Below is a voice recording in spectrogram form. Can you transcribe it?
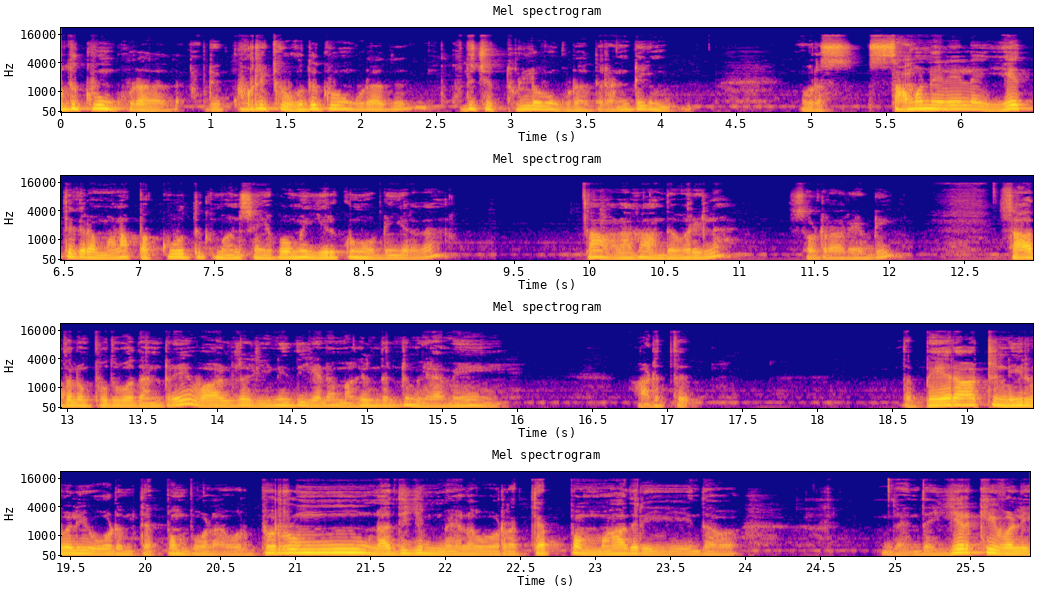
ஒதுக்கவும் கூடாது அப்படி குறிக்க ஒதுக்கவும் கூடாது குதிச்சு துள்ளவும் கூடாது. ரெண்டையும் ஒரு சமநிலையில் ஏற்றுக்கிற மனப்பக்குவத்துக்கு மனுஷன் எப்போவுமே இருக்கணும் அப்படிங்கிறத தான் அழகாக அந்த வரியில் சொல்கிறாரு எப்படி? சாதலும் புதுவதன்றே வாழ்தல் இனிது என மகிழ்ந்தென்றும் இளமே. அடுத்து இந்த பேராற்று நீர்வழி ஓடும் தெப்பம் போல் ஒரு பெரும் நதியின் மேலே ஓடுற தெப்பம் மாதிரி இந்த இந்த இந்த இயற்கை வழி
